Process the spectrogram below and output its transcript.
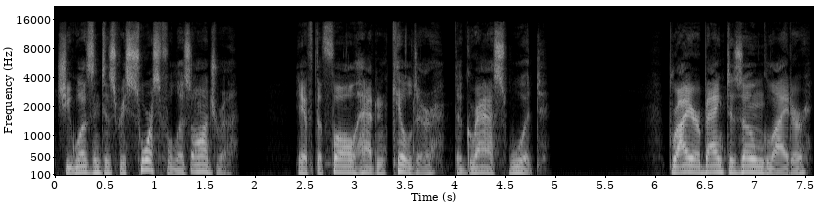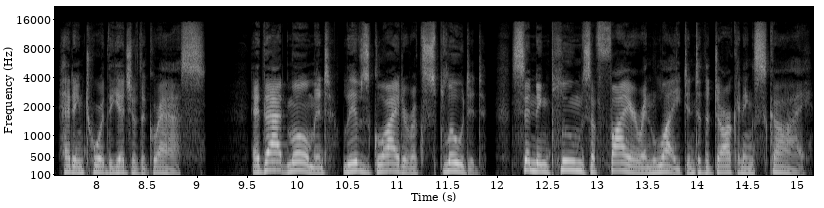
She wasn't as resourceful as Audra. If the fall hadn't killed her, the grass would. Briar banked his own glider, heading toward the edge of the grass. At that moment, Liv's glider exploded, sending plumes of fire and light into the darkening sky.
